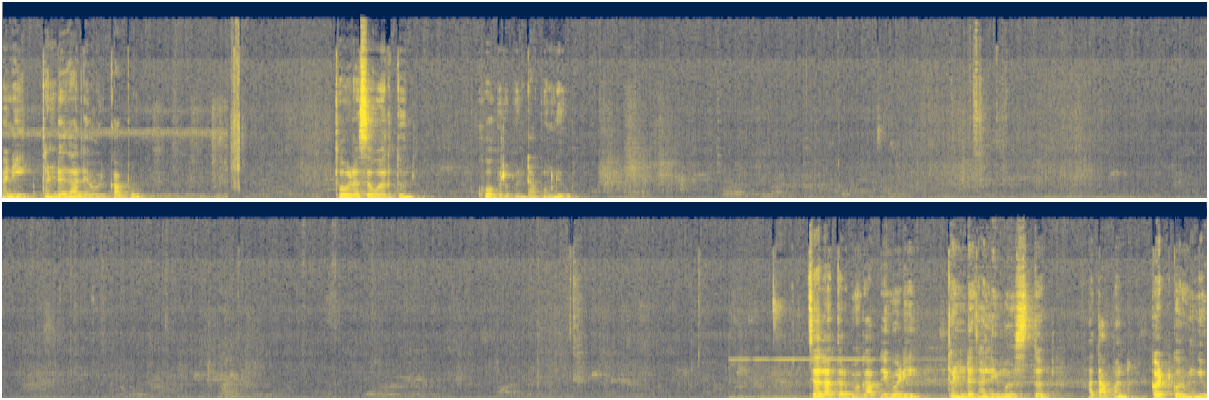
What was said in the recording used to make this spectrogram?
आणि थंड झाल्यावर कापू. थोडंसं वरतून खोबरं पण टाकून घेऊ. चला तर मग आपली वडी थंड झाली मस्त. आता आपण कट करून घेऊ.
